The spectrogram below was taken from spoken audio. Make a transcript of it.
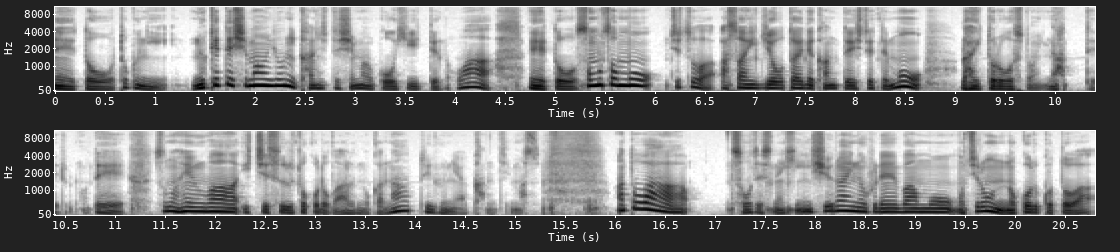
えーと、特に抜けてしまうように感じてしまうコーヒーっていうのは、えーとそもそも実は浅い状態で鑑定しててもライトローストになってるのでその辺は一致するところがあるのかなというふうには感じます。あとはそうですね。品種ラインのフレーバーももちろん残ることは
